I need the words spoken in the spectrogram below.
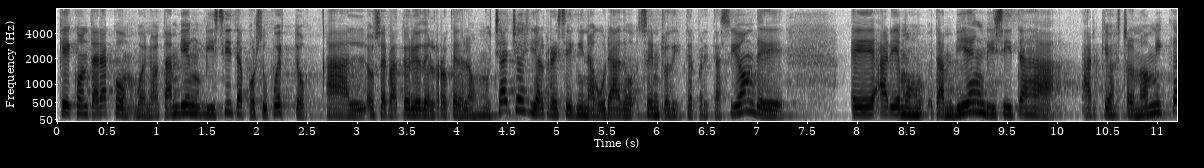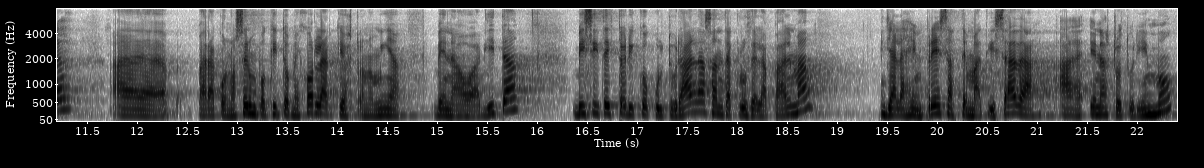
que contará con, bueno, también visita, por supuesto, al Observatorio del Roque de los Muchachos y al recién inaugurado Centro de Interpretación. De, eh, haremos también visitas arqueoastronómicas eh, para conocer un poquito mejor la arqueoastronomía benaoarita, visita histórico-cultural a Santa Cruz de la Palma y a las empresas tematizadas en astroturismo,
